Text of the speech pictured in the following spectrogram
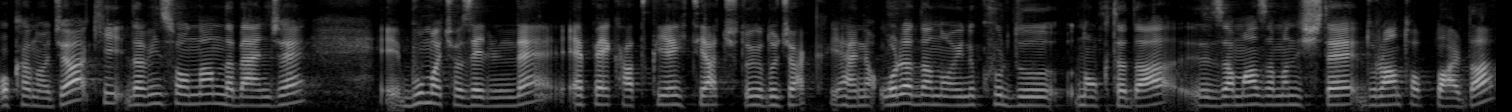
Okan Hoca ki Davinson'dan da bence e, bu maç özelinde epey katkıya ihtiyaç duyulacak. Yani oradan oyunu kurduğu noktada e, zaman zaman işte duran toplarda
